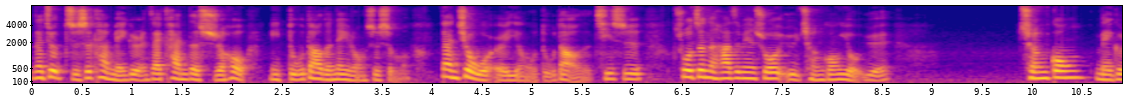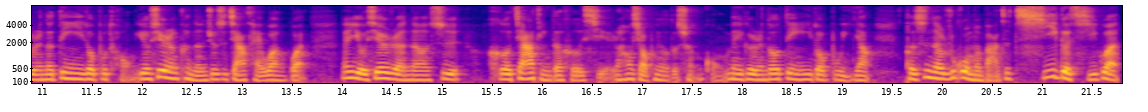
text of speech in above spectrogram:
那就只是看每个人在看的时候，你读到的内容是什么。但就我而言，我读到的，其实说真的，他这边说与成功有约，成功每个人的定义都不同，有些人可能就是家财万贯，那有些人呢是和家庭的和谐，然后小朋友的成功，每个人都定义都不一样。可是呢，如果我们把这七个习惯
